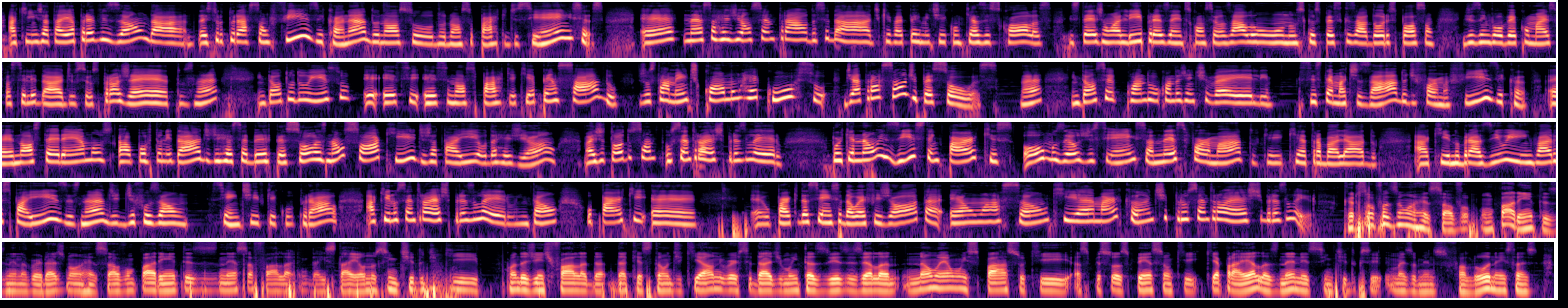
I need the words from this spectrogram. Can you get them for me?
aqui já está aí a previsão da, da estruturação física né, do, nosso, do nosso parque de ciências é nessa região central da cidade, que vai permitir com que as escolas estejam ali presentes com seus alunos, que os pesquisadores possam desenvolver com mais facilidade os seus projetos, né? Então, tudo isso, esse, esse nosso parque aqui é pensado justamente como um recurso de atração de pessoas. Né? Então, se, quando, quando a gente tiver ele sistematizado de forma física, é, nós teremos a oportunidade de receber pessoas não só aqui de Jataí ou da região, mas de todo o centro-oeste brasileiro. Porque não existem parques ou museus de ciência nesse formato que, que é trabalhado aqui no Brasil e em vários países, né, de difusão científica e cultural aqui no Centro-Oeste brasileiro. Então, o Parque, é, é, o Parque da Ciência da UFJ é uma ação que é marcante para o Centro-Oeste brasileiro. Quero só fazer uma ressalva, um parêntese, né? Na verdade, não uma ressalva, um parêntese nessa fala da Stael, no sentido de que quando a gente fala da, da, questão de que a universidade muitas vezes ela não é um espaço que as pessoas pensam que, que é para elas, né, nesse sentido que você mais ou menos falou, né,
